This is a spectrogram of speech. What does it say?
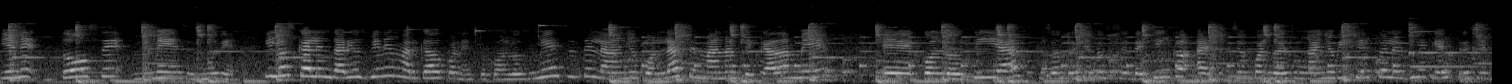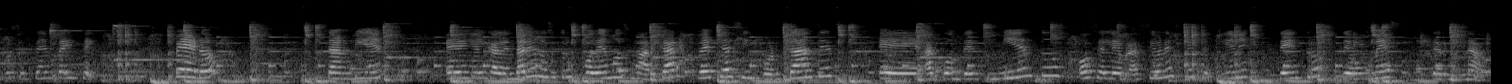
Tiene 12 meses, muy bien. Y los calendarios vienen marcados con esto, con los meses del año, con las semanas de cada mes, eh, con los días, que son 365, a excepción cuando es un año bisiesto, les dije que es 366. Pero también en el calendario nosotros podemos marcar fechas importantes, eh, acontecimientos o celebraciones que se tienen dentro de un mes determinado.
